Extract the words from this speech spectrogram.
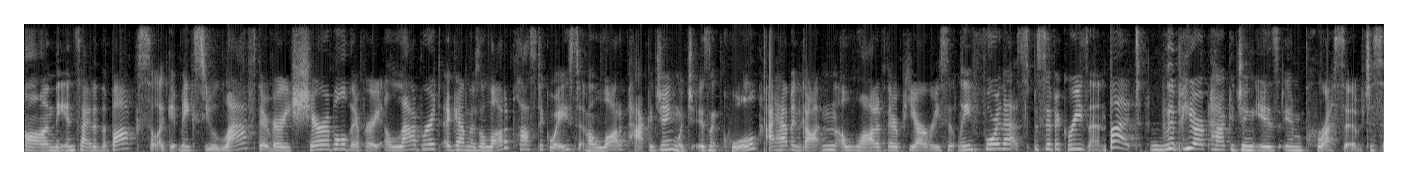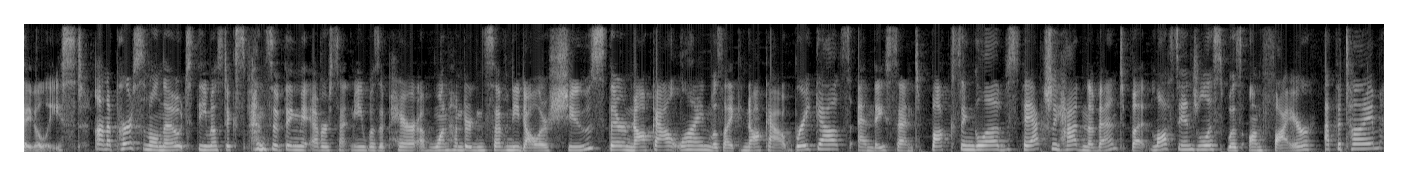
on the inside of the box, so like it makes you laugh. They're very very shareable, they're very elaborate. Again, there's a lot of plastic waste and a lot of packaging, which isn't cool. I haven't gotten a lot of their PR recently for that specific reason, but the PR packaging is impressive to say the least. On a personal note, the most expensive thing they ever sent me was a pair of $170 shoes. Their knockout line was like knockout breakouts and they sent boxing gloves. They actually had an event, but Los Angeles was on fire at the time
